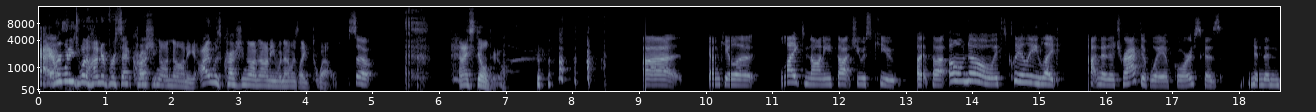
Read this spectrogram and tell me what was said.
Yeah, Yes. everybody's 100% crushing on Nani. I was crushing on Nani when I was like 12, So and I still do. uh young Kayla liked Nani, thought she was cute, but thought, oh no, it's clearly like not in an attractive way, of course, because and then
